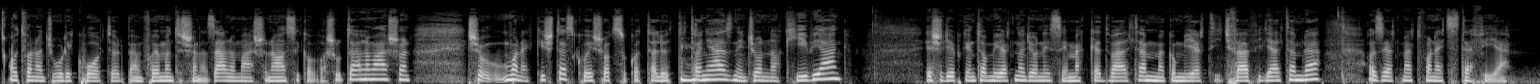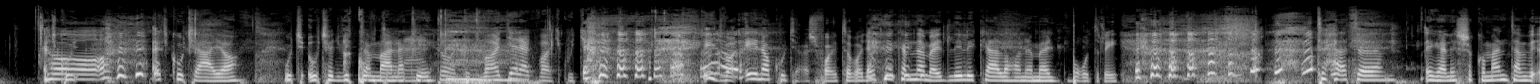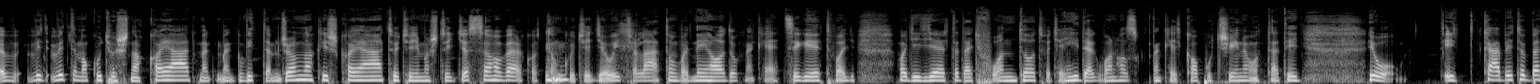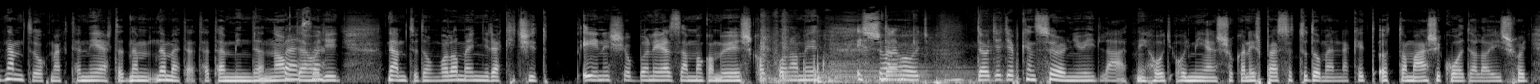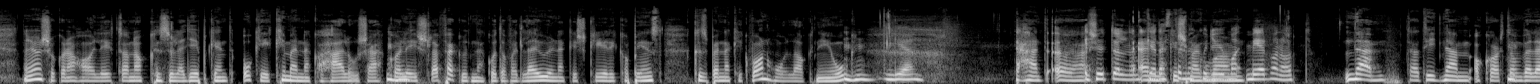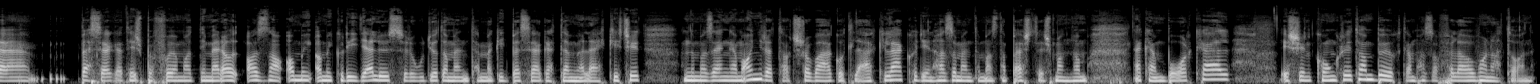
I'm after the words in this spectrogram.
ott van a Jury Quarterben, folyamatosan az állomáson alszik, a vasútállomáson, és van egy kis Tesco, és ott szokott előtte Mhm. tanyázni, Johnnak hívják, és egyébként amiért nagyon izé megkedveltem, meg amiért így felfigyeltem rá, azért, mert van egy Steffie. Egy, ku- Oh. egy kutyája. Úgy, úgyhogy vittem már neki. Tehát vagy gyerek, vagy kutya. Így van, én a kutyás fajta vagyok. Nekem nem egy Lili kell, hanem egy Bodri. Tehát igen, és akkor mentem, vi- vi- vittem a kutyusnak kaját, meg, meg vittem Johnnak is kaját, úgyhogy most így összehaverkodtunk, Mhm. úgyhogy jó, így se látom, vagy néha adok neki egy cigét, vagy, vagy így érted egy fontot, vagy ha hideg van, hozok neki egy cappuccino tehát így jó, így kb. többet nem tudok megtenni, érted? Nem, nem etethetem minden nap, Persze. de hogy így nem tudom, valamennyire kicsit én is jobban érzem magam, ő is kap valamit, És soha de nem... hogy, de hogy egyébként szörnyű így látni, hogy, hogy milyen sokan, és persze tudom ennek itt ott a másik oldala is, hogy nagyon sokan a hajléktalanok közül egyébként oké, okay, kimennek a hálózsákkal, Mhm. és lefeküdnek oda, vagy leülnek, és kérik a pénzt, közben nekik van hol lakniuk, Mhm, Igen. tehát uh, És őtől nem is meg, hogy ő megvan. ma- miért van ott? Nem, tehát így nem akartam vele beszélgetésbe folyamodni, mert a- az, ami, amikor így először úgy oda mentem, meg így beszélgettem vele egy kicsit, mondom, az engem annyira tacsra vágott lelkileg, hogy én hazamentem aznap este, és mondom, nekem bor kell, és én konkrétan bőgtem hazafele a vonaton.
